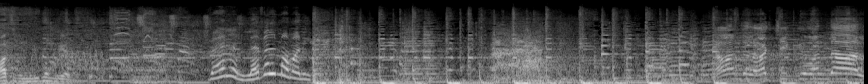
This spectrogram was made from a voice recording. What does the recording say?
பார்த்துக்க முடியுமா முடியாது? வேற லெவல் மாமா நீ. நாங்கள் ஆட்சிக்கு வந்தால்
